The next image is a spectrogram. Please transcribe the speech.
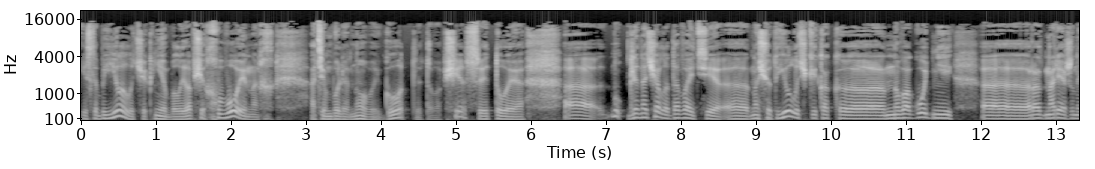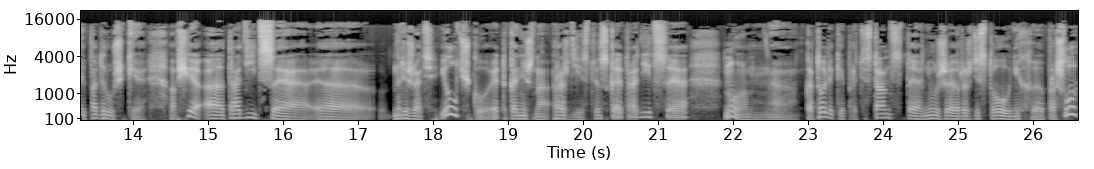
Если бы елочек не было, и вообще хвойных, а тем более Новый год, это вообще святое. А, ну, для начала давайте а, насчет елочки как а, новогодней а, наряженной подружки. Вообще а, традиция а, наряжать елочку, это, конечно, рождественская традиция. Ну, католики, протестанты, они уже Рождество у них прошло,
